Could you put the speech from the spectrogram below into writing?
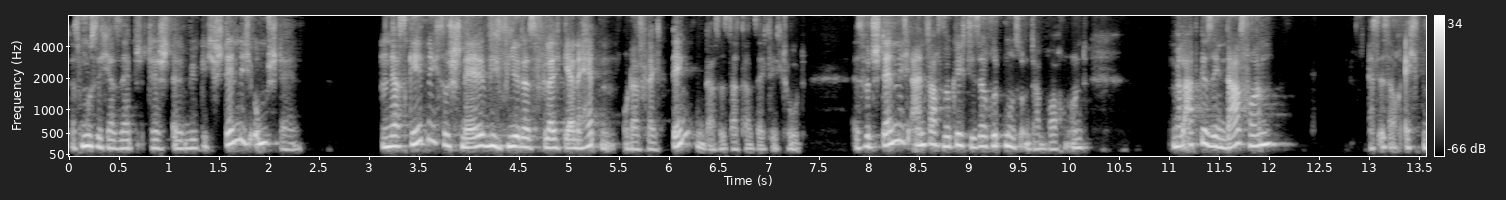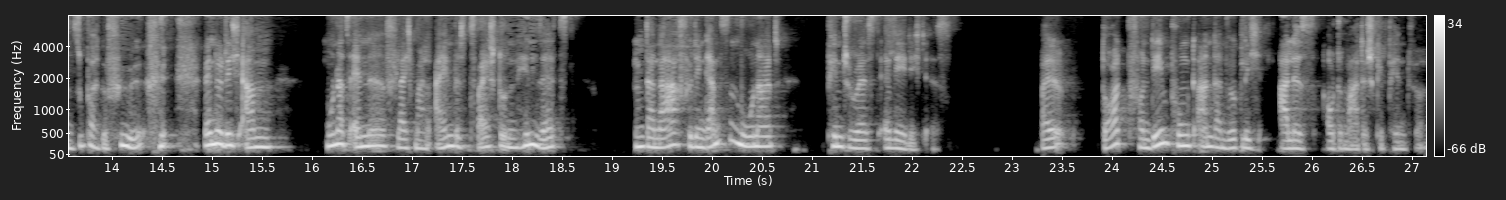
das muss sich ja selbst äh, wirklich ständig umstellen. Und das geht nicht so schnell, wie wir das vielleicht gerne hätten oder vielleicht denken, dass es das tatsächlich tut. Es wird ständig einfach wirklich dieser Rhythmus unterbrochen. Und mal abgesehen davon, es ist auch echt ein super Gefühl, wenn du dich am Monatsende vielleicht mal ein bis zwei Stunden hinsetzt und danach für den ganzen Monat Pinterest erledigt ist. Weil dort von dem Punkt an dann wirklich alles automatisch gepinnt wird.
